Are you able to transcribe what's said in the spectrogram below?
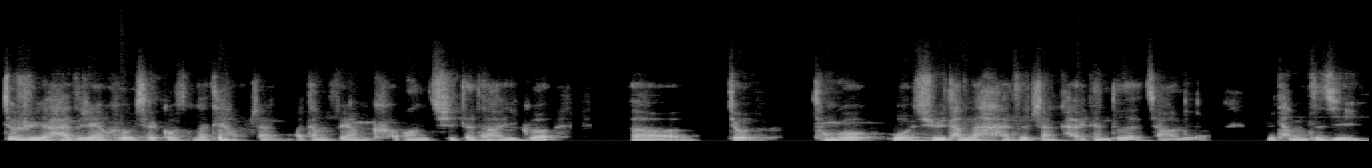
就是与孩子之间会有一些沟通的挑战，而他们非常渴望去得到一个，呃，就通过我去与他们的孩子展开更多的交流，因为他们自己。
